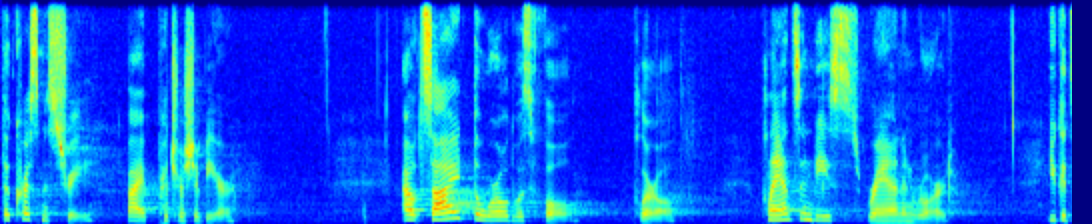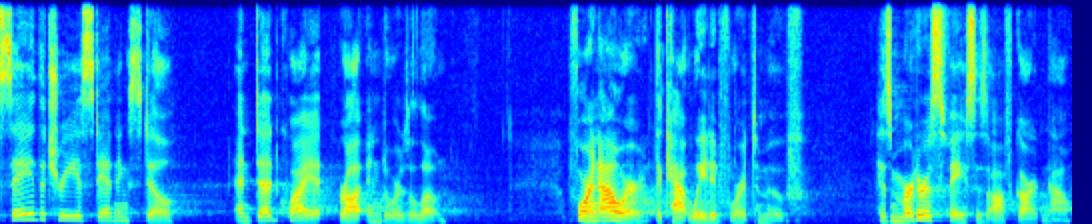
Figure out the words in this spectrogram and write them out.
The Christmas Tree by Patricia Beer. Outside, the world was full, plural. Plants and beasts ran and roared. You could say the tree is standing still, and dead quiet brought indoors alone. For an hour, the cat waited for it to move. His murderous face is off guard now.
